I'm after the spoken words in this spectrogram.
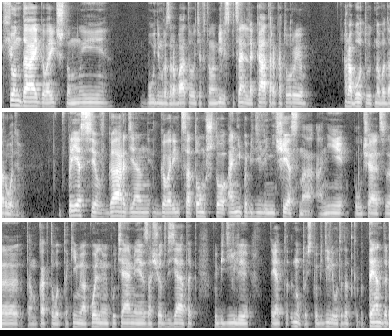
Hyundai говорит, что мы будем разрабатывать автомобили специально для катера, которые работают на водороде. в прессе, в Guardian говорится о том, что они победили нечестно, они, получается, там как-то вот такими окольными путями за счет взяток победили это, ну, то есть победили вот этот как бы тендер,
